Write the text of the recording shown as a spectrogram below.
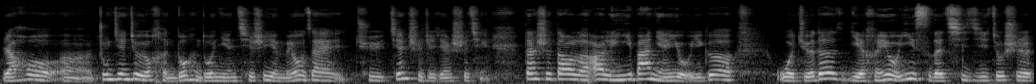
然后呃，中间就有很多很多年，其实也没有再去坚持这件事情。但是到了二零一八年，有一个。我觉得也很有意思的契机，就是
